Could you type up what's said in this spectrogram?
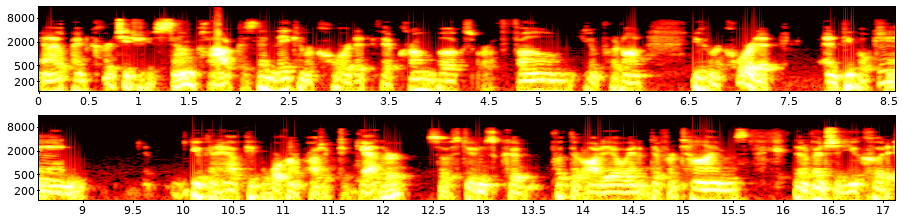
And I, I encourage teachers to use SoundCloud because then they can record it if they have Chromebooks or a phone. You can put it on, you can record it, and people mm-hmm. can. You can have people work on a project together so students could put their audio in at different times. Then eventually you could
